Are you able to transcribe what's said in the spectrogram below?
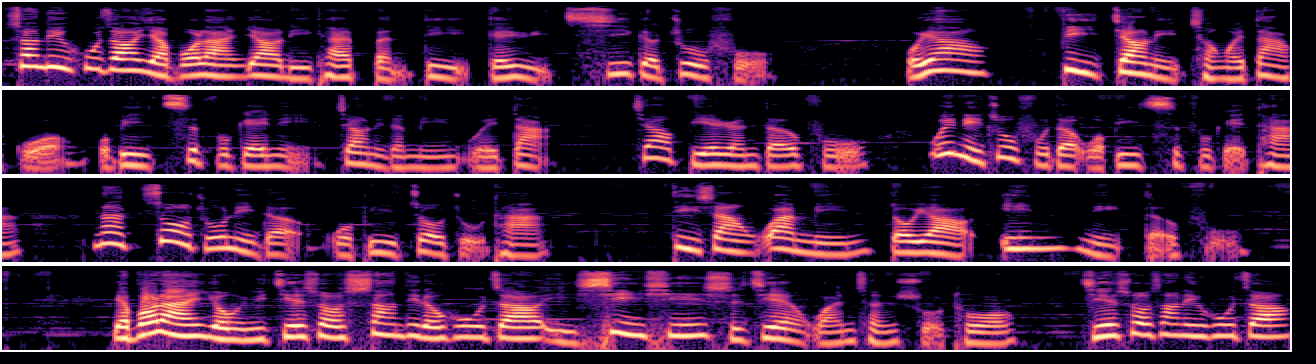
上帝呼召亚伯兰要离开本地，给予七个祝福。我要必叫你成为大国，我必赐福给你，叫你的名为大，叫别人得福。为你祝福的，我必赐福给他；那咒诅你的，我必咒诅他。地上万民都要因你得福。亚伯兰勇于接受上帝的呼召，以信心实践完成所托。接受上帝呼召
